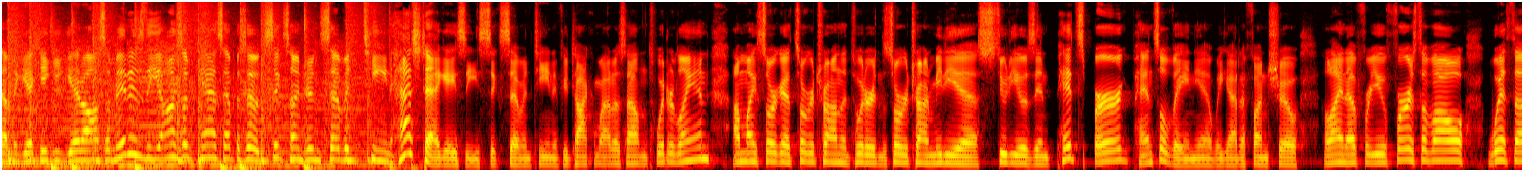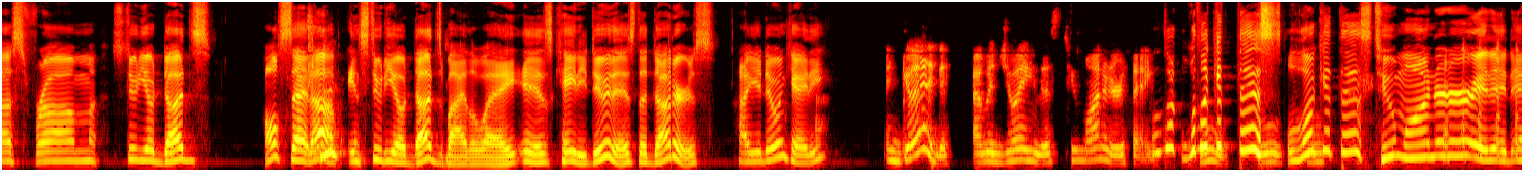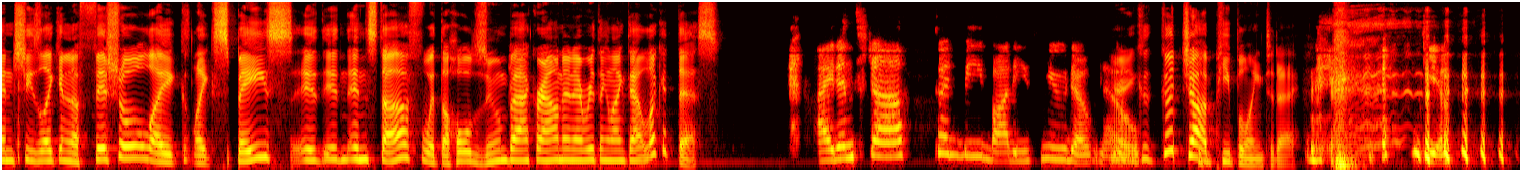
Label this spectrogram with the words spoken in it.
Time to get geeky, get awesome. It is the Awesome Cast episode 617. Hashtag AC617 if you're talking about us out in Twitter land. I'm Mike Sorga at Sorgatron the Twitter and the Sorgatron Media Studios in Pittsburgh, Pennsylvania. We got a fun show lined up for you. First of all, with us from Studio Duds, all set up in Studio Duds, by the way, is Katie Dudas, the Dudders. How you doing, Katie? Good. I'm enjoying this two monitor thing. Look, well, look Ooh, at this! ooh, Look ooh. at this two monitor, and, and, and she's like in an official like like space and, and, and stuff with the whole Zoom background and everything like that. Look at this. Hiding stuff. Could be bodies. You don't know. Good, good job peopling today. Thank you.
